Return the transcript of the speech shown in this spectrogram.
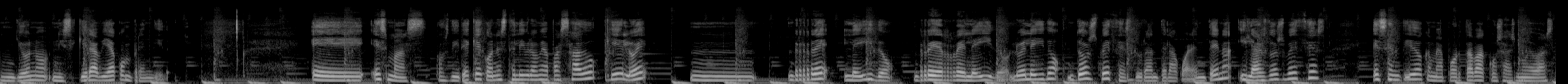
yo no, ni siquiera había comprendido. Eh, es más, os diré que con este libro me ha pasado que lo he mm, releído, re-releído. Lo he leído dos veces durante la cuarentena y las dos veces he sentido que me aportaba cosas nuevas.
